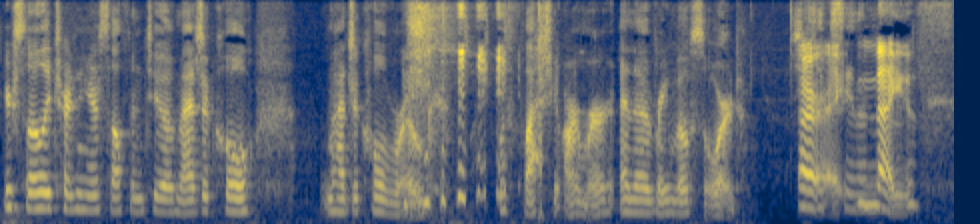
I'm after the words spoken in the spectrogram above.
You're slowly turning yourself into a magical, magical rogue with flashy armor and a rainbow sword. All like right, nice.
